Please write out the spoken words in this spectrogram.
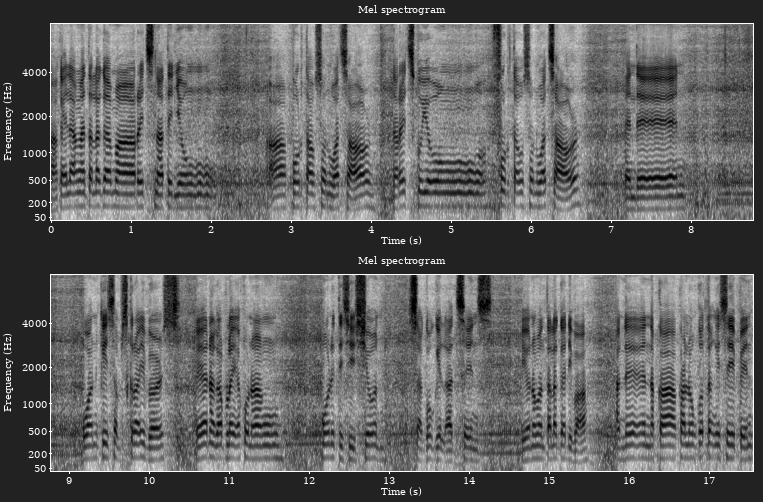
ah, Kailangan talaga ma-reach natin yung ah, 4,000 watts hour. Na-reach ko yung 4,000 watts hour. And then 1k subscribers. Kaya nag-apply ako ng monetization sa Google AdSense. Yun naman talaga di ba? And then nakakalungkot lang isipin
